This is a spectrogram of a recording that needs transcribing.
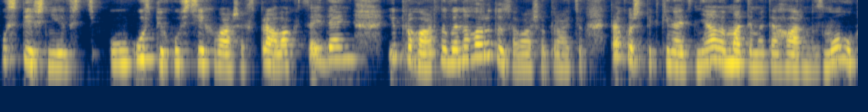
успішність у успіх у всіх ваших справах в цей день і про гарну винагороду за вашу працю. Також під кінець дня ви матимете гарну змогу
